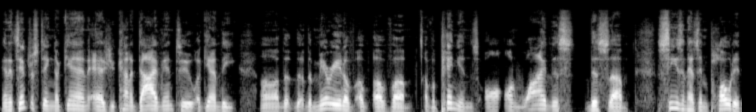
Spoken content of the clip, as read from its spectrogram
And it's interesting, again, as you kind of dive into, again, the uh, the, the, the myriad of of of, um, of opinions on, on why this this um, season has imploded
